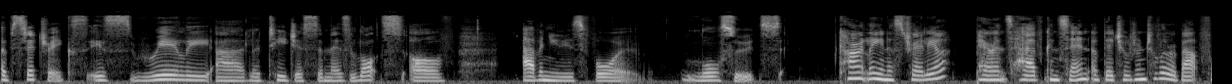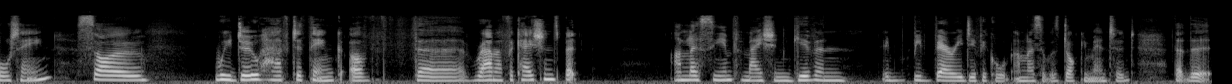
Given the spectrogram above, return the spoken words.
obstetrics, is really uh, litigious, and there's lots of avenues for lawsuits. Currently in Australia, parents have consent of their children till they're about 14. So we do have to think of the ramifications, but unless the information given it'd be very difficult unless it was documented that the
